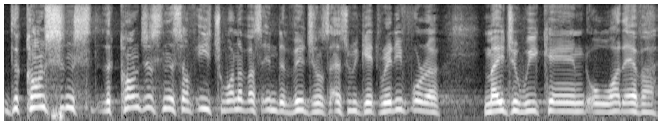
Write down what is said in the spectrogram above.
the, conscience, the consciousness of each one of us individuals as we get ready for a major weekend or whatever,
